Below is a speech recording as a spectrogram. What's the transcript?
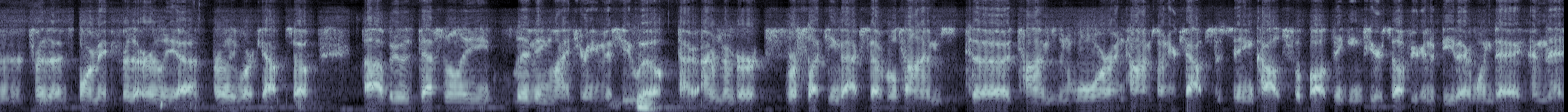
for the formate for the early uh, early workout. So, uh, but it was definitely living my dream, if you will. I, I remember reflecting back several times to times in war and times on your couch, just seeing college football, thinking to yourself, you're going to be there one day, and then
